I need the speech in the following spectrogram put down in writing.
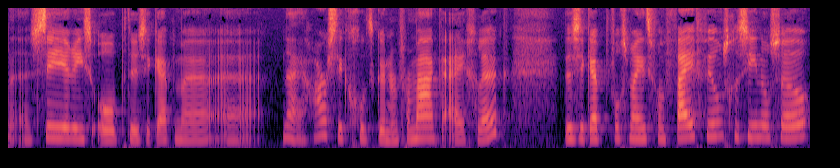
uh, series op. Dus ik heb me nou ja, hartstikke goed kunnen vermaken eigenlijk. Dus ik heb volgens mij iets van vijf films gezien of zo.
